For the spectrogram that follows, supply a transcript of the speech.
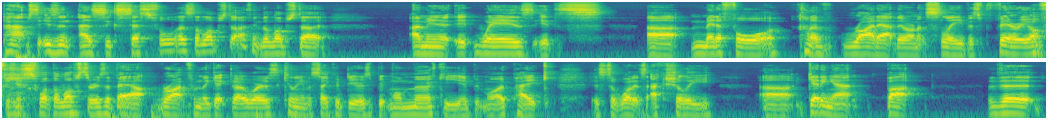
perhaps isn't as successful as The Lobster. I think The Lobster, I mean, it, it wears its uh, metaphor kind of right out there on its sleeve. It's very obvious what The Lobster is about right from the get go, whereas the Killing of a Sacred Deer is a bit more murky, a bit more opaque as to what it's actually uh, getting at. But the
